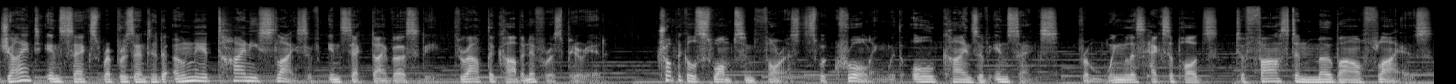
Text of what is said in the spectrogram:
giant insects represented only a tiny slice of insect diversity throughout the Carboniferous period. Tropical swamps and forests were crawling with all kinds of insects, from wingless hexapods to fast and mobile flyers.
